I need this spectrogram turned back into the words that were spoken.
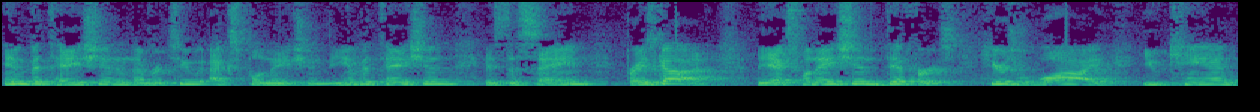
invitation, and number two, explanation. The invitation is the same, praise God. The explanation differs. Here's why you can,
